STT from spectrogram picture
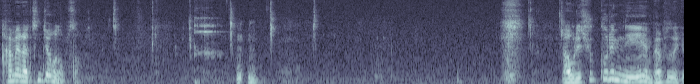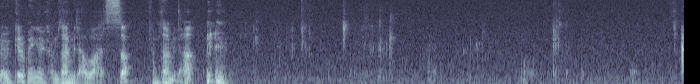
카메라 친 적은 없어. 아 우리 슈크림님 별풍선 10개로 뱅개 감사합니다. 왔어? 감사합니다. 아,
